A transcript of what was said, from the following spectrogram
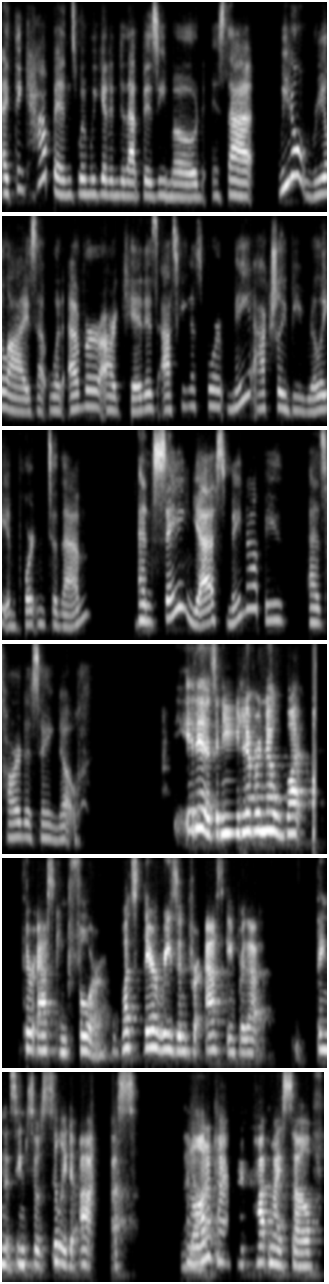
I think happens when we get into that busy mode is that we don't realize that whatever our kid is asking us for may actually be really important to them. And mm-hmm. saying yes may not be as hard as saying no. It is. And you never know what they're asking for. What's their reason for asking for that thing that seems so silly to us? And yeah. a lot of times I've caught myself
